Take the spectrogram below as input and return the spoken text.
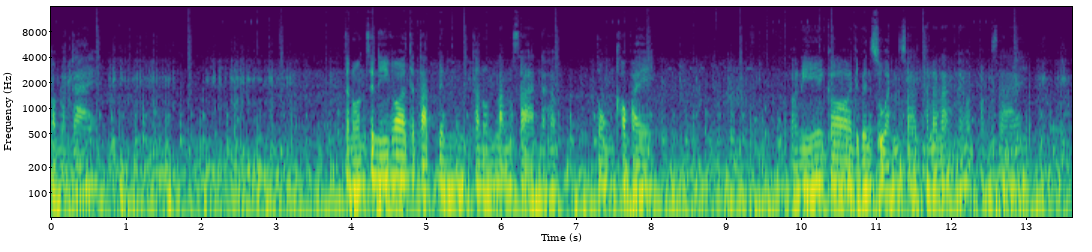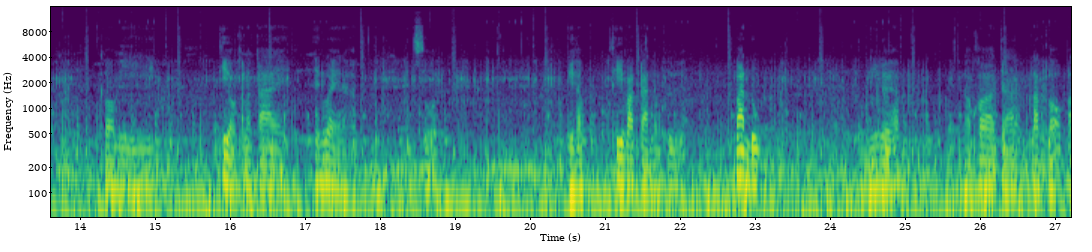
กำลังกาย ถนนเส้นนี้ก็จะตัดเป็นถนนลังสารนะครับ ตรงเข้าไป ฝั่งนี้ก็จะเป็นสวนสาธารณะนะครับ ฝั่งซ้าย ก็มีที่ออกกำลังกายให้ด้วยนะครับ เป็นโซนนี่ครับที่ว่าการอำเภอบ้านดุง รงนี้เลยครับ เราก็จะลัดเลาะไป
